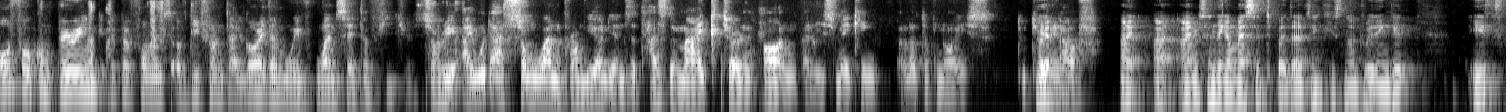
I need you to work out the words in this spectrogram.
or for comparing the performance of different algorithms with one set of features. Sorry, I would ask someone from the audience that has the mic turned on and is making a lot of noise to turn yeah, it off. I, I, am sending a message, but I think he's not reading it. If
